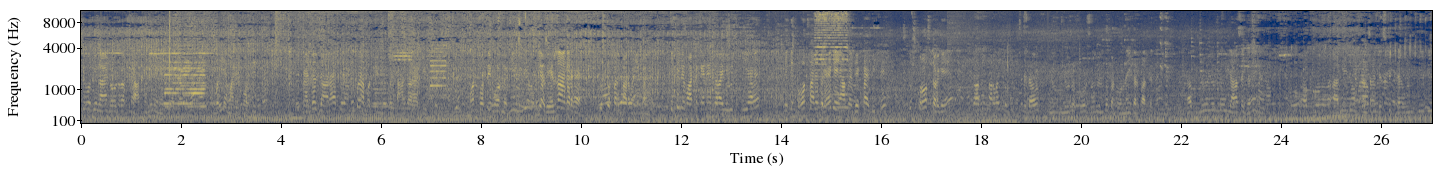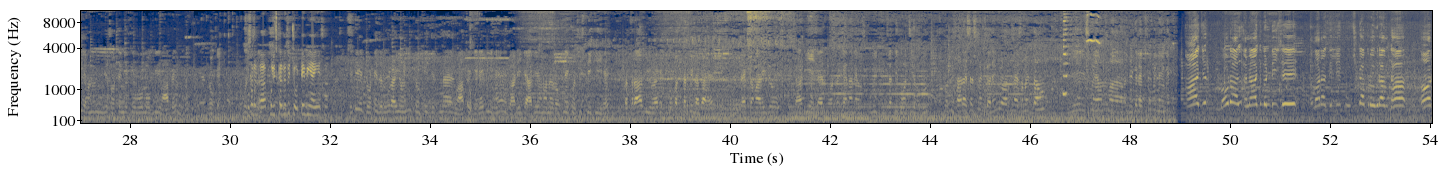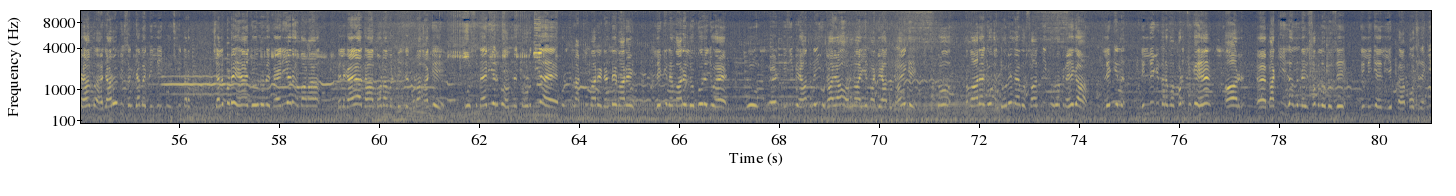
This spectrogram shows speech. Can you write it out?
को land order अपने हाथ में नहीं लेने वही हमारी कोशिश है। पैदल जा रहा है तो हमें कोई आपत्ति नहीं कोई कहाँ जा रहा है चीज़ वन फोर्टी फोर लगी हुई है, उसकी अवेलना अगर है तो उसके ऊपर कार्रवाई करें इसीलिए वाटर कैनन ज़रा यूज़ किया है, लेकिन बहुत सारे तो रह गए यहाँ पे, देखा है पीछे, कुछ क्रॉस कर गए हैं। तो अभी कार्रवाई होगी। विदाउट यूज़ ऑफ़ फोर्स हम इनको कंट्रोल नहीं कर पाते थे। अब जो जो लोग यहाँ से गए हैं तो अब आगे जो कंसर्न डिस्ट्रिक्ट है उनकी भी हम ये सोचेंगे कि वो लोग भी वहाँ पे रोकें। सर पुलिसकर्मी पे चोटें भी आई हैं सर। देखिए चोटें ज़रूर आई होंगी क्योंकि जितना वहाँ पे गिरे भी हैं गाड़ी के आगे उन्होंने रोकने की कोशिश भी की है। पथराव भी हुआ है किसी को पत्थर भी लगा है। इनफैक्ट हमारी जो गाड़ी है शायद वाटर कैनन है उसको भी क्षति पहुँची होगी। तो हम सारा असेसमेंट करेंगे और मैं समझता हूँ ये इसमें हम लीगल एक्शन लेंगे आज मौड़ा अनाज मंडी से हमारा दिल्ली कूच का प्रोग्राम था और हम हज़ारों की संख्या में दिल्ली कूच की तरफ़ चल पड़े हैं, जो उन्होंने बैरियर हमारा लगाया था मौड़ा मंडी से थोड़ा आगे। उस बैरियर को हमने तोड़ दिया है, पुलिस लाठी मारे, डंडे मारे, लेकिन हमारे लोगों ने जो है, वो किसी पे हाथ नहीं उठाया और ना ये आगे हाथ उठाएँगे। तो हमारा जो आंदोलन है, वो शांतिपूर्वक रहेगा, लेकिन दिल्ली की तरफ़ बढ़ चुके हैं और बाकी सब लोगों से दिल्ली के लिए पहुँचने की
